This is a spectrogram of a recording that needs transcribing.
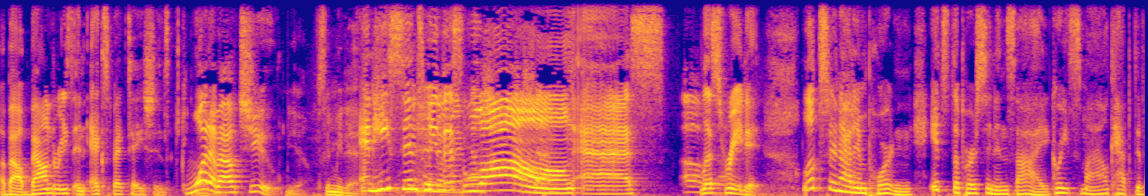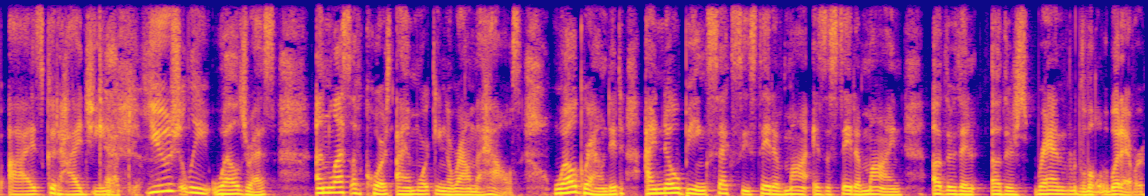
about boundaries and expectations. What mm. about you? Yeah. Send me that. And he sends me this long ass. Oh, Let's God. read it. Looks are not important. It's the person inside. Great smile, captive eyes, good hygiene. Captive. Usually well dressed, unless of course I am working around the house. Well grounded. I know being sexy state of mind is a state of mind other than others ran whatever.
